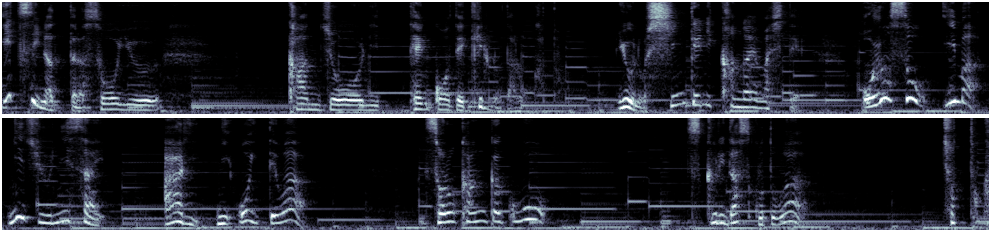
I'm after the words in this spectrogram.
いつになったらそういう感情に転校できるのだろうかというのを真剣に考えましておよそ今22歳ありにおいてはその感覚を作り出すことはちょっと考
